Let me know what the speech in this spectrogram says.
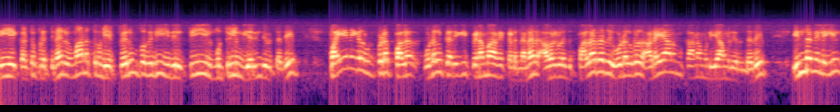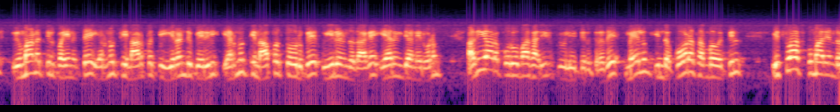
தீயை கட்டுப்படுத்தினர். விமானத்தினுடைய பெரும் பகுதி இதில் தீயில் முற்றிலும் எரிந்து விட்டது பயணிகள் உட்பட பலர் உடல் கருகி பிணமாக கிடந்தனர். அவர்களது பலரது உடல்கள் அடையாளம் காண முடியாமல் இருந்தது. இந்த நிலையில் விமானத்தில் பயணித்த இருநூத்தி நாற்பத்தி இரண்டு பேரில் இருநூத்தி நாற்பத்தோரு பேர் உயிரிழந்ததாக ஏர் இந்தியா நிறுவனம் அதிகாரப்பூர்வமாக அறிவிப்பு வெளியிட்டிருக்கிறது. மேலும் இந்த கோர சம்பவத்தில் விஸ்வாஸ் குமார் என்ற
